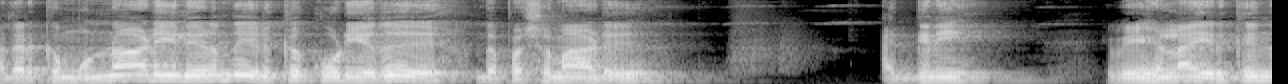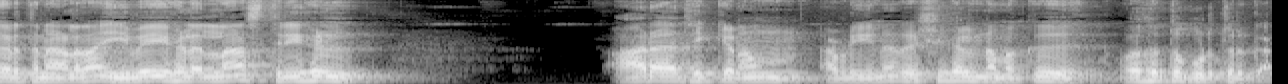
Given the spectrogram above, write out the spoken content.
அதற்கு முன்னாடியிலிருந்து இருக்கக்கூடியது இந்த பசுமாடு அக்னி இவைகள்லாம் இருக்குங்கிறதுனால தான் இவைகளெல்லாம் ஸ்திரீகள் ஆராதிக்கணும் அப்படின்னு ரிஷிகள் நமக்கு வகுத்து கொடுத்துருக்கா.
